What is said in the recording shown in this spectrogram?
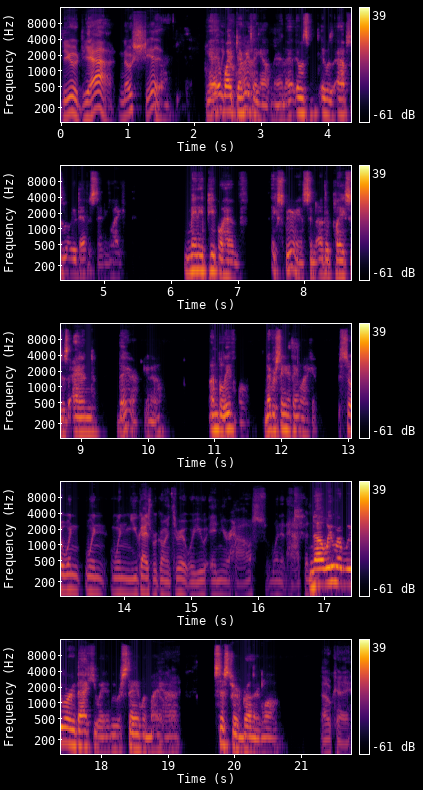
Dude, yeah, no shit. Yeah. Yeah, it wiped crap. everything out, man. It was it was absolutely devastating. Like many people have experienced in other places and there, you know, unbelievable. Never seen anything like it. So when when when you guys were going through it, were you in your house when it happened? No, we were we were evacuated. We were staying with my uh, sister and brother-in-law. Okay.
